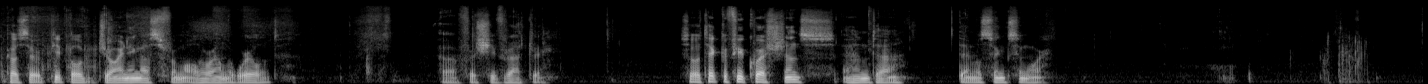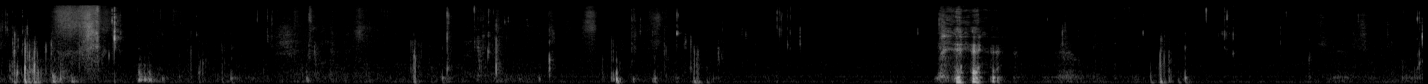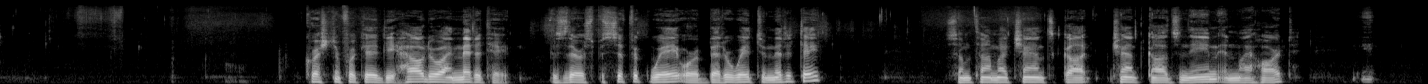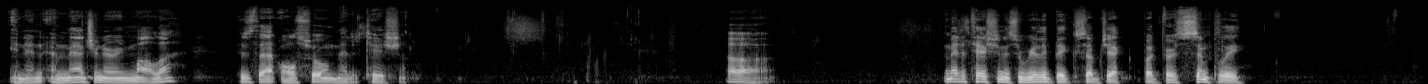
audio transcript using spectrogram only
because there are people joining us from all around the world uh, for Shivratri. So we'll take a few questions and uh, then we'll sing some more. Question for KD How do I meditate? Is there a specific way or a better way to meditate? Sometimes I chant, God, chant God's name in my heart in an imaginary mala. Is that also meditation? Uh, meditation is a really big subject, but very simply,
